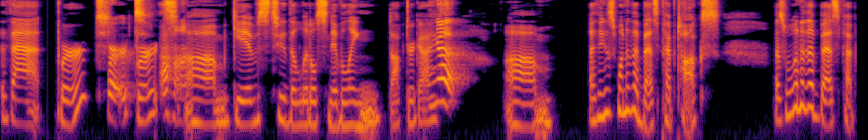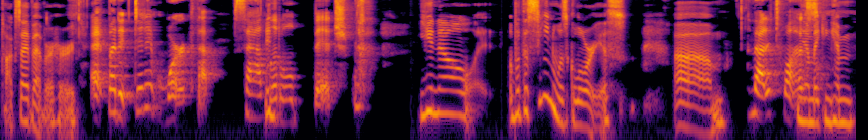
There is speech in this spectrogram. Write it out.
that Bert Bert. Bert Uh-huh. um gives to the little sniveling doctor guy. Yeah. Um, I think it's one of the best pep talks. That's one of the best pep talks I've ever heard. Eh, But it didn't work. That sad It- little bitch. You know, but the scene was glorious. Um, that it was. you know, making him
